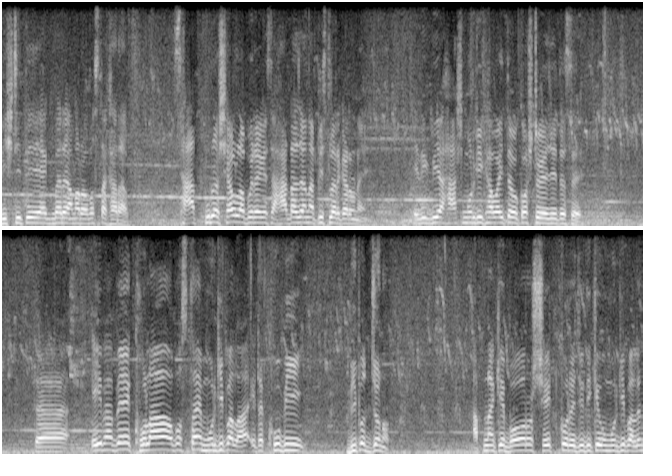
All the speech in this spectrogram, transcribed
বৃষ্টিতে একবারে আমার অবস্থা খারাপ। ছাদ পুরো শ্যাওলা পড়ে গেছে, হাঁটা জানা পিছলার কারণে। এদিক দিয়ে হাঁস মুরগি খাওয়াইতেও কষ্ট হয়ে যাইতেছে। তা এইভাবে খোলা অবস্থায় মুরগি পালা, এটা খুবই বিপজ্জনক। আপনাকে বড় সেট করে যদি কেউ মুরগি পালেন,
